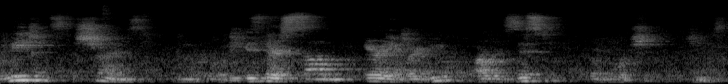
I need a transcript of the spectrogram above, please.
Allegiance, assurance, and authority. Is there some area where you are resisting the lordship of Jesus?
